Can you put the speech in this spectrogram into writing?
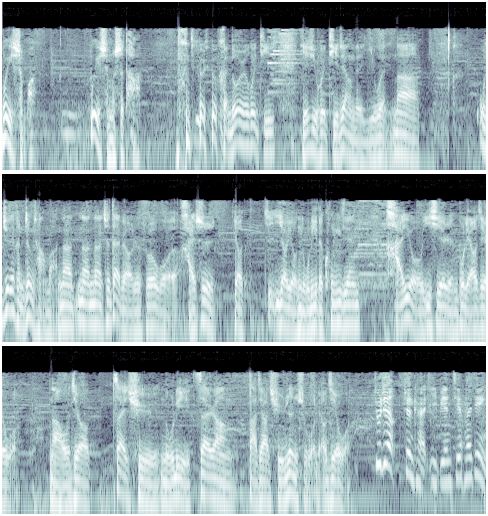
为什么？为什么是他？就就很多人会提，也许会提这样的疑问。那我觉得很正常吧。那那那这代表着说我还是要要有努力的空间，还有一些人不了解我，那我就要再去努力，再让大家去认识我、了解我。就这样，郑恺一边接拍电影，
